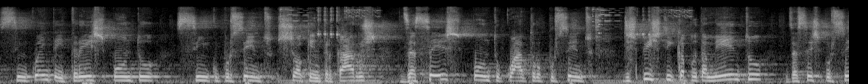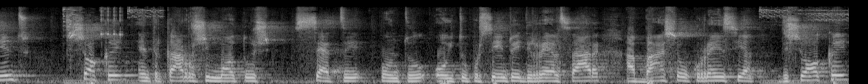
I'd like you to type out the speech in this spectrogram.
53,5%. Choque entre carros, 16,4%. Despiste e capotamento, 16%. Choque entre carros e motos, 7,8%. É de realçar a baixa ocorrência de choque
